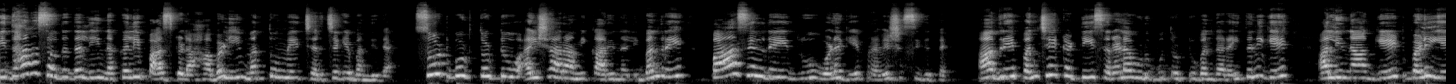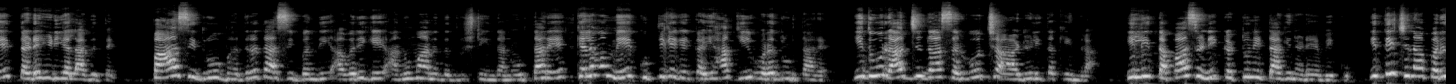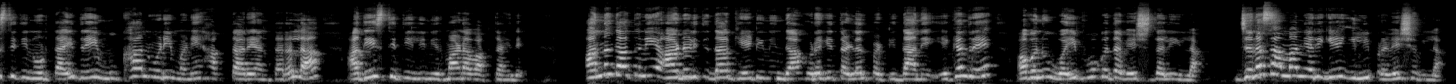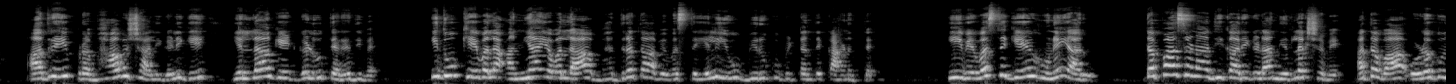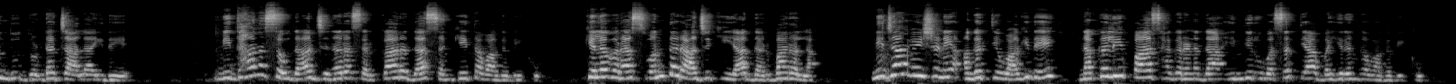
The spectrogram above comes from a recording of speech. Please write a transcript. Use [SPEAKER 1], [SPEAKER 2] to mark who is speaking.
[SPEAKER 1] ವಿಧಾನಸೌಧದಲ್ಲಿ ನಕಲಿ ಪಾಸ್ಗಳ ಹಾವಳಿ ಮತ್ತೊಮ್ಮೆ ಚರ್ಚೆಗೆ ಬಂದಿದೆ. ಸೂಟ್ ಬೂಟ್ ತೊಟ್ಟು ಐಷಾರಾಮಿ ಕಾರಿನಲ್ಲಿ ಬಂದ್ರೆ ಪಾಸ್ ಇಲ್ಲದೆ ಇದ್ರೂ ಒಳಗೆ ಪ್ರವೇಶ ಸಿಗುತ್ತೆ. ಆದ್ರೆ ಪಂಚೆ ಕಟ್ಟಿ ಸರಳ ಉಡುಪು ತೊಟ್ಟು ಬಂದ ರೈತನಿಗೆ ಅಲ್ಲಿನ ಗೇಟ್ ಬಳಿಯೇ ತಡೆ ಹಿಡಿಯಲಾಗುತ್ತೆ. ಪಾಸ್ ಇದ್ರೂ ಭದ್ರತಾ ಸಿಬ್ಬಂದಿ ಅವರಿಗೆ ಅನುಮಾನದ ದೃಷ್ಟಿಯಿಂದ ನೋಡ್ತಾರೆ. ಕೆಲವೊಮ್ಮೆ ಕುತ್ತಿಗೆಗೆ ಕೈ ಹಾಕಿ ಹೊರದೂಡ್ತಾರೆ. ಇದು ರಾಜ್ಯದ ಸರ್ವೋಚ್ಚ ಆಡಳಿತ ಕೇಂದ್ರ. ಇಲ್ಲಿ ತಪಾಸಣೆ ಕಟ್ಟುನಿಟ್ಟಾಗಿ ನಡೆಯಬೇಕು. ಇತ್ತೀಚಿನ ಪರಿಸ್ಥಿತಿ ನೋಡ್ತಾ ಇದ್ರೆ ಮುಖ ನೋಡಿ ಮಣೆ ಹಾಕ್ತಾರೆ ಅಂತಾರಲ್ಲ, ಅದೇ ಸ್ಥಿತಿ ಇಲ್ಲಿ ನಿರ್ಮಾಣವಾಗ್ತಾ ಇದೆ. ಅನ್ನದಾತನೇ ಆಡಳಿತದ ಗೇಟಿನಿಂದ ಹೊರಗೆ ತಳ್ಳಲ್ಪಟ್ಟಿದ್ದಾನೆ, ಏಕೆಂದ್ರೆ ಅವನು ವೈಭೋಗದ ವೇಷದಲ್ಲಿ ಇಲ್ಲ. ಜನಸಾಮಾನ್ಯರಿಗೆ ಇಲ್ಲಿ ಪ್ರವೇಶವಿಲ್ಲ. ಆದ್ರೆ ಪ್ರಭಾವಶಾಲಿಗಳಿಗೆ ಎಲ್ಲಾ ಗೇಟ್ಗಳು ತೆರೆದಿವೆ. ಇದು ಕೇವಲ ಅನ್ಯಾಯವಲ್ಲ, ಭದ್ರತಾ ವ್ಯವಸ್ಥೆಯಲ್ಲಿಯೂ ಬಿರುಕು ಬಿಟ್ಟಂತೆ ಕಾಣುತ್ತೆ. ಈ ವ್ಯವಸ್ಥೆಗೆ ಹೊಣೆ ಯಾರು? ತಪಾಸಣಾಧಿಕಾರಿಗಳ ನಿರ್ಲಕ್ಷ್ಯವೇ ಅಥವಾ ಒಳಗೊಂದು ದೊಡ್ಡ ಜಾಲ ಇದೆಯೇ? ವಿಧಾನಸೌಧ ಜನರ ಸರ್ಕಾರದ ಸಂಕೇತವಾಗಬೇಕು. ಕೆಲವರ ಸ್ವಂತ ರಾಜಕೀಯ ದರ್ಬಾರಲ್ಲ. ನಿಜಾನ್ವೇಷಣೆ ಅಗತ್ಯವಾಗಿದೆ. ನಕಲಿ ಪಾಸ್ ಹಗರಣದ ಹಿಂದಿರುವ ಸತ್ಯ ಬಹಿರಂಗವಾಗಬೇಕು.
